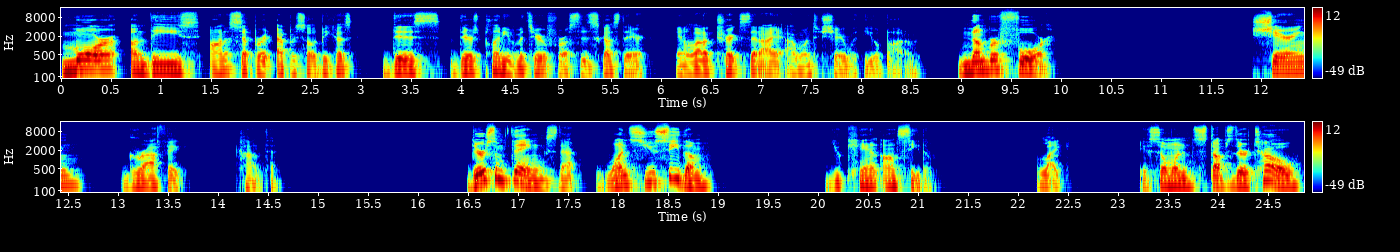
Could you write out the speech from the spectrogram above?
more on these on a separate episode because this there's plenty of material for us to discuss there and a lot of tricks that I, I want to share with you about them. Number four, sharing graphic content. There are some things that once you see them, you can't unsee them. Like if someone stubs their toe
